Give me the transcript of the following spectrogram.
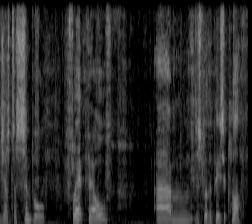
just a simple flap valve, um, just with a piece of cloth.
